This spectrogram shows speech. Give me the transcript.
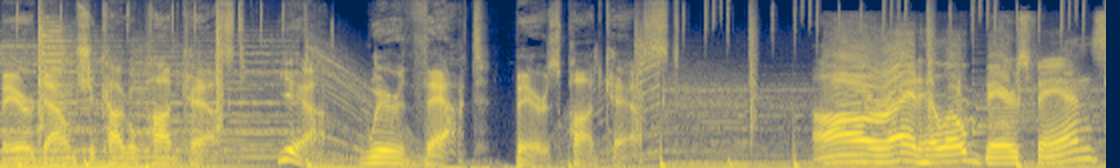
Bear Down Chicago podcast. Yeah, we're that Bears podcast. All right, hello, Bears fans.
